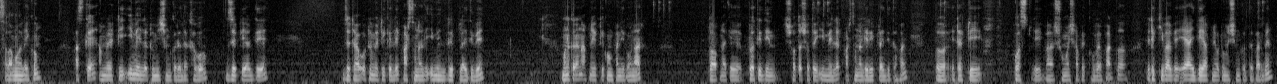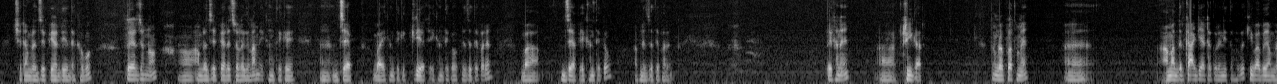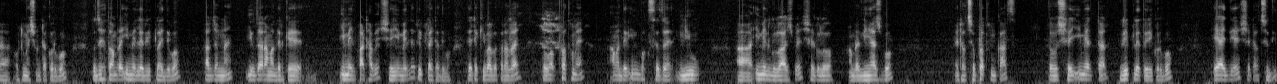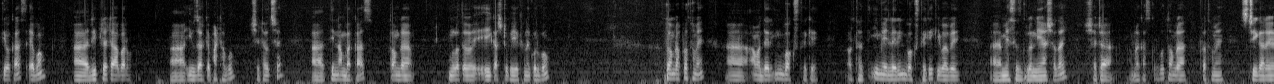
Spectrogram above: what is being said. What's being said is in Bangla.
আসসালামু আলাইকুম। আজকে আমরা একটি ইমেইল অটোমেশন করে দেখাবো জেপিআর দিয়ে, যেটা অটোমেটিক্যালি পার্সোনালি ইমেইল রিপ্লাই দিবে। মনে করেন আপনি একটি কোম্পানির ওনার তো আপনাকে প্রতিদিন শত শত ইমেইলে পার্সোনালি রিপ্লাই দিতে হয়। তো এটা একটি কস্টলি বা সময় সাপেক্ষ ব্যাপার। তো এটা কীভাবে এআই দিয়ে আপনি অটোমেশন করতে পারবেন, সেটা আমরা জেপিআর দিয়ে দেখাবো। তো এর জন্য আমরা যে পেয়ারে চলে গেলাম, এখান থেকে জ্যাপ বা এখান থেকে ক্রিয়েট, এখান থেকেও আপনি যেতে পারেন বা জ্যাপ এখান থেকেও আপনি যেতে পারেন। তো এখানে ট্রিগার তো আমরা প্রথমে আমাদেরকে আইডিয়াটা করে নিতে হবে কীভাবে আমরা অটোমেশনটা করব। তো যেহেতু আমরা ইমেলের রিপ্লাই দেব, তার জন্য ইউজার আমাদেরকে ইমেল পাঠাবে, সেই ইমেলে রিপ্লাইটা দিব। তো এটা কীভাবে করা যায়? তো প্রথমে আমাদের ইনবক্সে যে নিউ ইমেলগুলো আসবে, সেগুলো আমরা নিয়ে আসব। এটা হচ্ছে প্রথম কাজ। তো সেই ইমেলটার রিপ্লে তৈরি করব। এআই দিয়ে সেটা হচ্ছে দ্বিতীয় কাজ এবং রিপ্লেটা আবার ইউজারকে পাঠাবো। সেটা হচ্ছে তিন নাম্বার কাজ। তো আমরা মূলত এই কাজটুকুই এখানে করব। তো আমরা প্রথমে আমাদের ইনবক্স থেকে, অর্থাৎ ইমেইলের ইনবক্স থেকে কীভাবে মেসেজগুলো নিয়ে আসা যায়, সেটা আমরা কাজ করব। তো আমরা প্রথমে স্টিকারে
